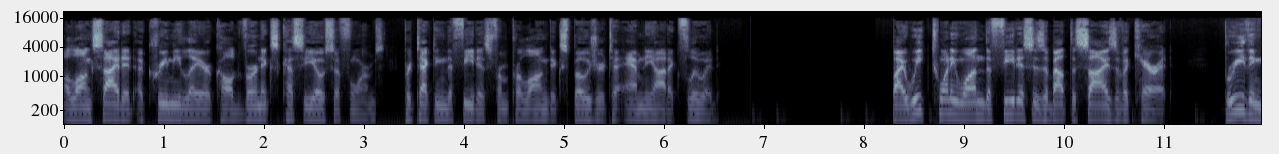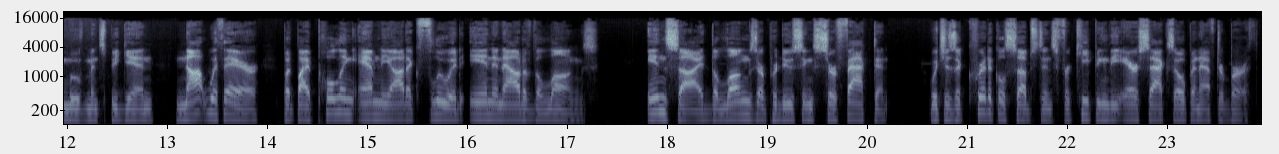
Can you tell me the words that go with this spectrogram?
Alongside it a creamy layer called vernix caseosa forms, protecting the fetus from prolonged exposure to amniotic fluid. By week 21 the fetus is about the size of a carrot. Breathing movements begin, not with air, but by pulling amniotic fluid in and out of the lungs. Inside, the lungs are producing surfactant, which is a critical substance for keeping the air sacs open after birth.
